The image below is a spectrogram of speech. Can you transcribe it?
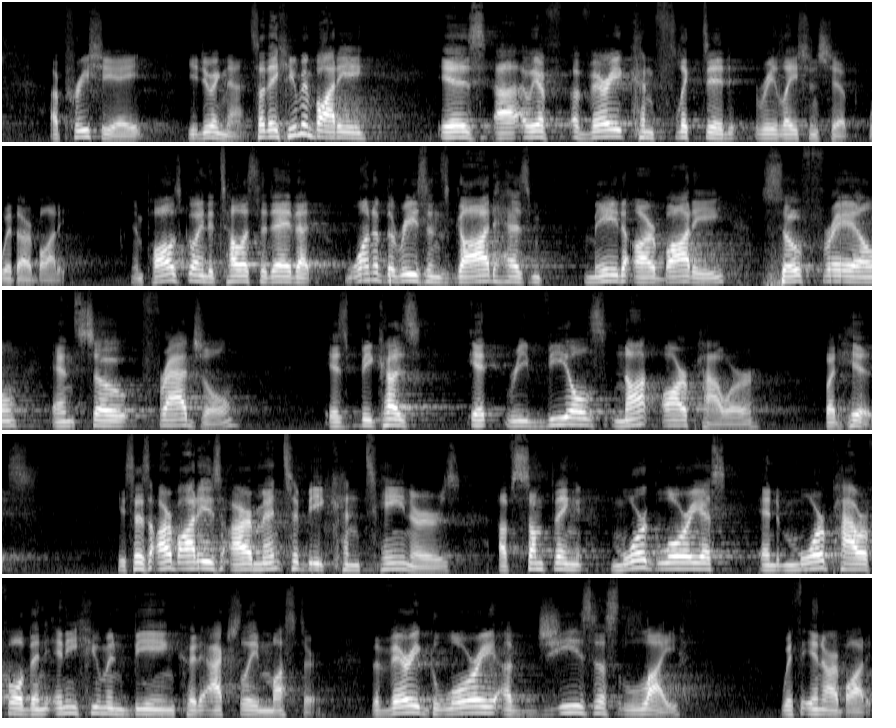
appreciate you doing that. So the human body is uh, we have a very conflicted relationship with our body. And Paul is going to tell us today that one of the reasons God has made our body so frail and so fragile is because it reveals not our power, but His. He says our bodies are meant to be containers of something more glorious and more powerful than any human being could actually muster. The very glory of Jesus' life within our body.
